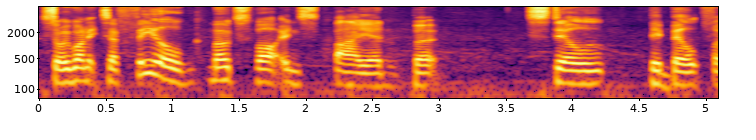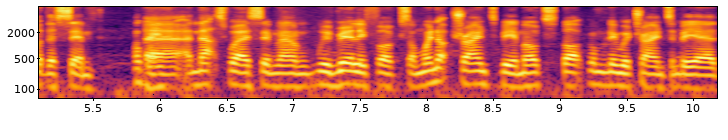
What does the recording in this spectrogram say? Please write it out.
So we want it to feel motorsport inspired, but still be built for the sim. Okay. Uh, and that's where SimHound we really focus on. We're not trying to be a motorsport company. We're trying to be a,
